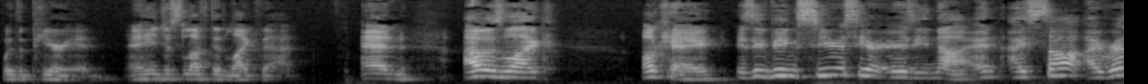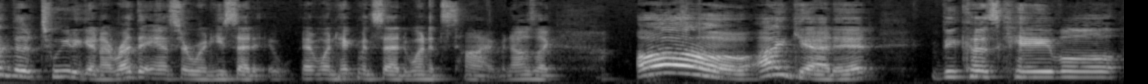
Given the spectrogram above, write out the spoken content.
with a period. And he just left it like that. And i was like okay is he being serious here or is he not? And i saw i read the tweet again. I read the answer when he said and when hickman said when it's time. And i was like oh i get it because cable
